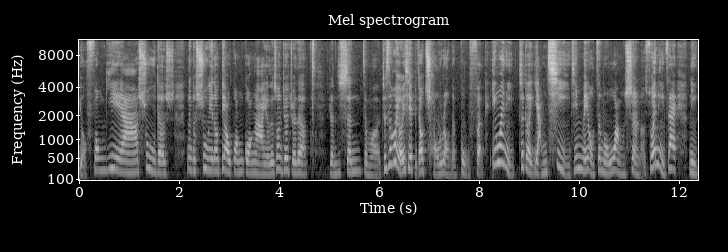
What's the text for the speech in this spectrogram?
有枫叶啊，树的那个树叶都掉光光啊，有的时候你就觉得。人生怎么就是会有一些比较愁容的部分，因为你这个阳气已经没有这么旺盛了，所以你在你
